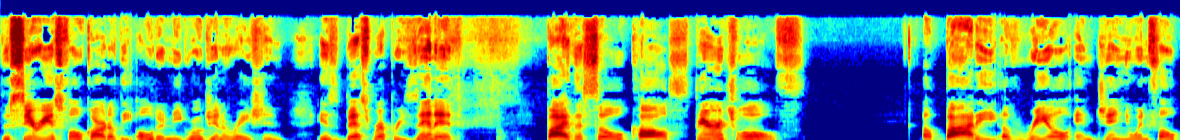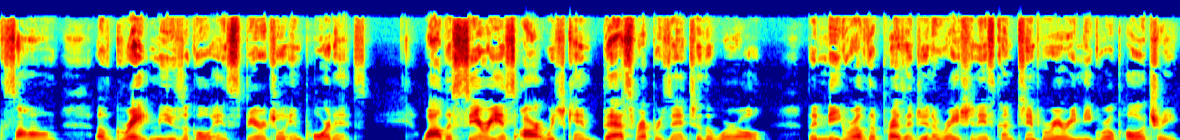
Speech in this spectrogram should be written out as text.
The serious folk art of the older Negro generation is best represented by the so called spirituals, a body of real and genuine folk song of great musical and spiritual importance, while the serious art which can best represent to the world the Negro of the present generation is contemporary Negro poetry.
